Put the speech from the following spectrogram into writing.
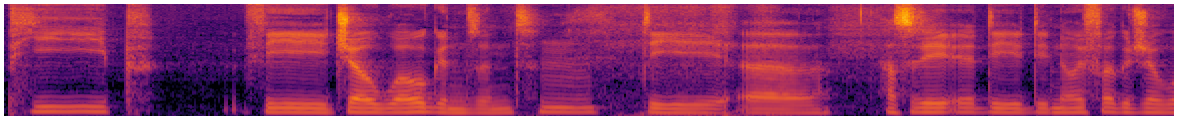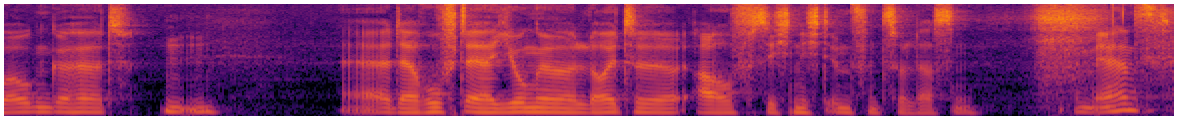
Piep wie Joe Rogan sind, die, äh, hast du die, die, die neue Folge Joe Rogan gehört? Mhm. Äh, da ruft er junge Leute auf, sich nicht impfen zu lassen. Im Ernst?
